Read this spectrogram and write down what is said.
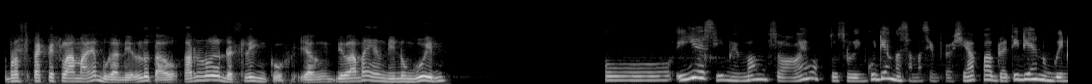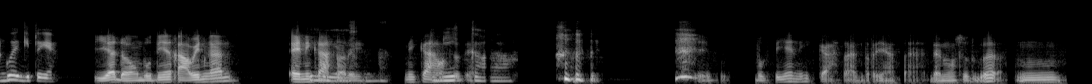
perspektif lamanya bukan di lu tahu, karena lu udah selingkuh, yang di lama yang dinungguin. Oh, iya sih memang soalnya waktu selingkuh dia nggak sama siapa-siapa, berarti dia nungguin gue gitu ya? Iya dong, buktinya kawin kan? Eh nikah, Iya sorry. sih. Nikah maksudnya. Nikah. Iya, buktinya nikah kan ternyata. Dan maksud gua, mmm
